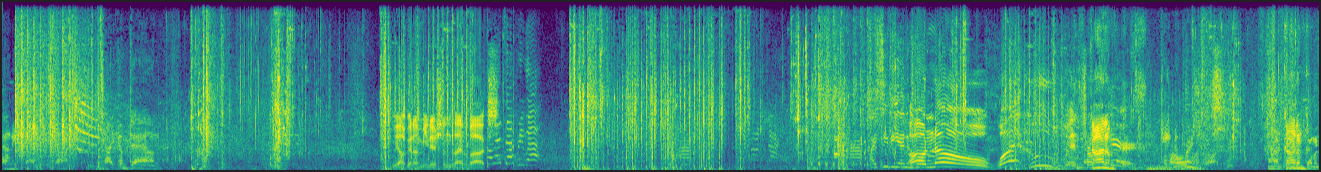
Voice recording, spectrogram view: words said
Bounty target done. Take them down. We all good on munitions? I have. I see the enemy. Oh no! What? Who? And from Got him. where? Oh my- I'm Got coming, him. I'm coming.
